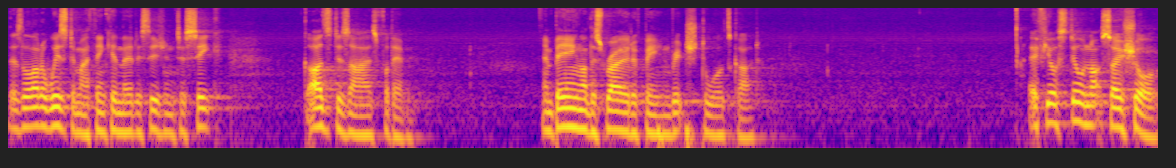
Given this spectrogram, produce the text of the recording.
There's a lot of wisdom, I think, in their decision to seek God's desires for them and being on this road of being rich towards God. If you're still not so sure,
